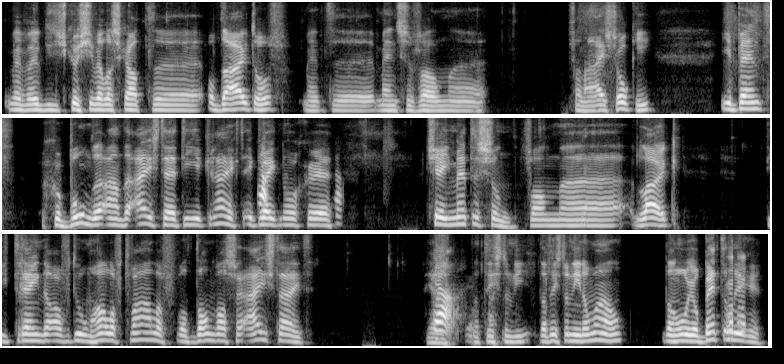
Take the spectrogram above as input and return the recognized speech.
we hebben ook die discussie wel eens gehad uh, op de Uithof met uh, mensen van, van ijshockey. Je bent gebonden aan de ijstijd die je krijgt. Ik ja. weet nog, ja. Shane Matheson van Luik, die trainde af en toe om half twaalf, want dan was er ijstijd. Ja, Dat, is toch niet, dat is toch niet normaal? Dan hoor je op bed te liggen.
